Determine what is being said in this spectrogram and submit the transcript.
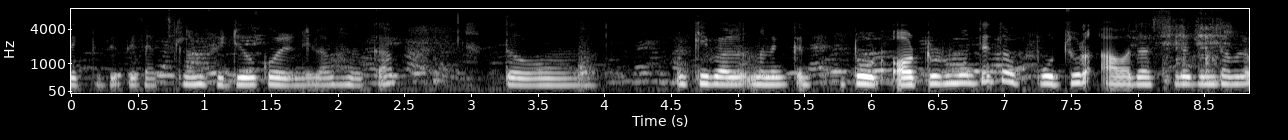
দেখতে দেখতে যাচ্ছিলাম ভিডিও করে নিলাম হালকা। তো কী বল মানে অটোর মধ্যে তো প্রচুর আওয়াজ আসছিল, কিন্তু আমরা,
